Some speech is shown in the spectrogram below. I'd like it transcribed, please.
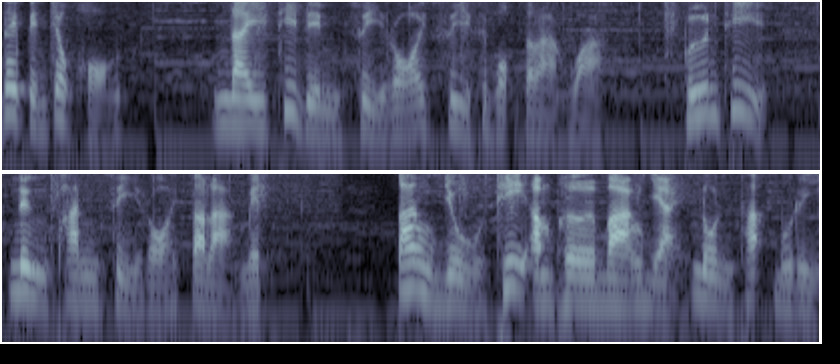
ได้เป็นเจ้าของในที่ดิน 446 ตารางวา พื้นที่ 1,400 ตารางเมตร ตั้งอยู่ที่อำเภอบางใหญ่ นนทบุรี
